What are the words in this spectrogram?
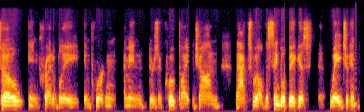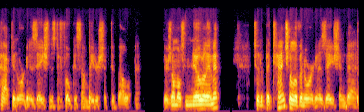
so incredibly important. I mean, there's a quote by John Maxwell the single biggest way to impact an organization is to focus on leadership development. There's almost no limit to the potential of an organization that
